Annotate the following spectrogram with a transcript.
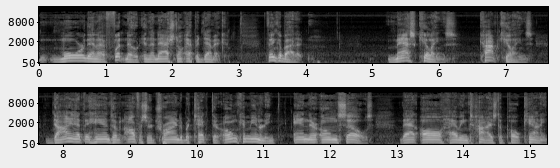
more than a footnote in the national epidemic. Think about it mass killings, cop killings, dying at the hands of an officer trying to protect their own community and their own selves. That all having ties to Polk County.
